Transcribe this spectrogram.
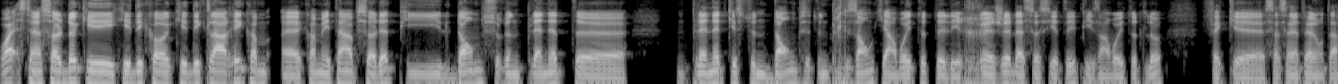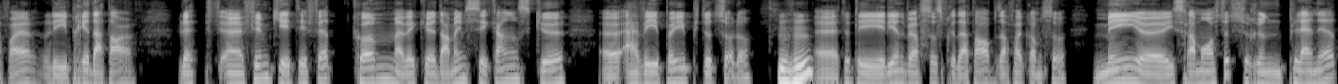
Ouais, c'est un soldat qui est, qui est, qui est déclaré comme, euh, comme étant obsolète, puis il tombe sur une planète, une planète qui est une dombe, c'est une prison qui envoie tous les rejets de la société, puis ils envoient tout là. Fait que ça, c'est une autre affaire. Les prédateurs. Le, un film qui a été fait comme avec dans la même séquence que euh, AVP puis tout ça, là. Mm-hmm. Euh, toutes les Aliens versus Predator, des affaires comme ça. Mais euh, ils se ramassent tous sur une planète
